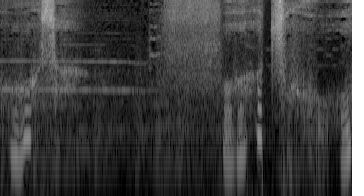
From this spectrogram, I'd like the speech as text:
菩萨。佛祖，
